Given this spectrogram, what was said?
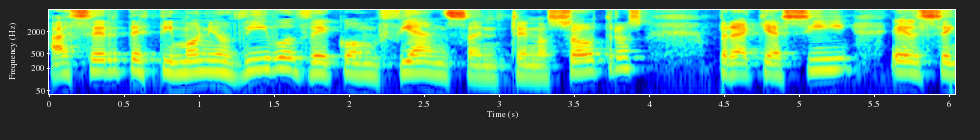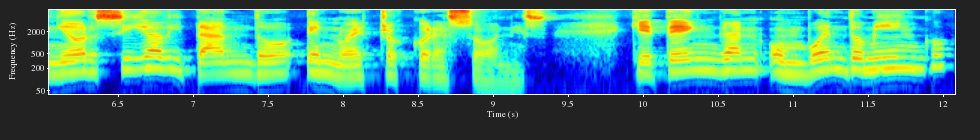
a ser testimonios vivos de confianza entre nosotros para que así el Señor siga habitando en nuestros corazones. Que tengan un buen domingo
